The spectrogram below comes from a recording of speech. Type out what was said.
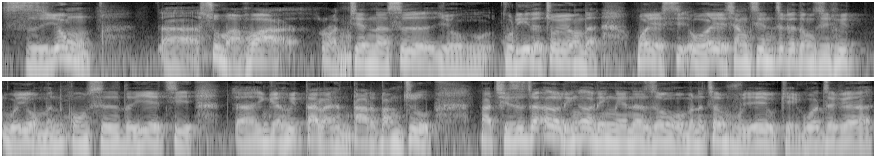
使用。呃，数码化软件呢是有鼓励的作用的，我也是，我也相信这个东西会为我们公司的业绩，呃，应该会带来很大的帮助。那其实，在二零二零年的时候，我们的政府也有给过这个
